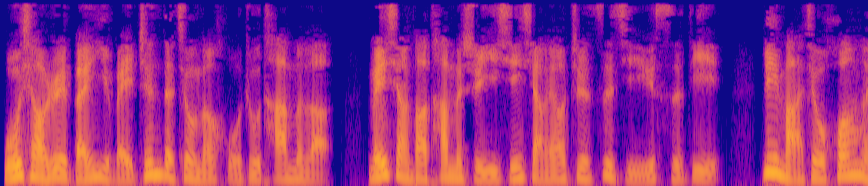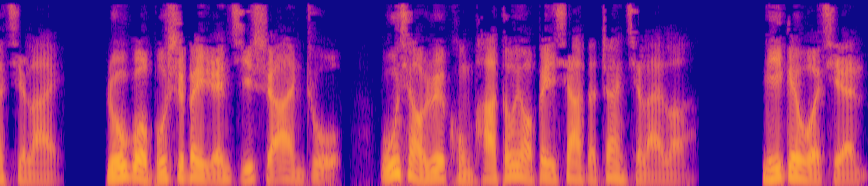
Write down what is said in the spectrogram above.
吴小瑞本以为真的就能唬住他们了，没想到他们是一心想要置自己于死地，立马就慌了起来。如果不是被人及时按住，吴小瑞恐怕都要被吓得站起来了。你给我钱，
